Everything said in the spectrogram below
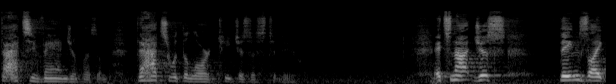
That's evangelism. That's what the Lord teaches us to do. It's not just things like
